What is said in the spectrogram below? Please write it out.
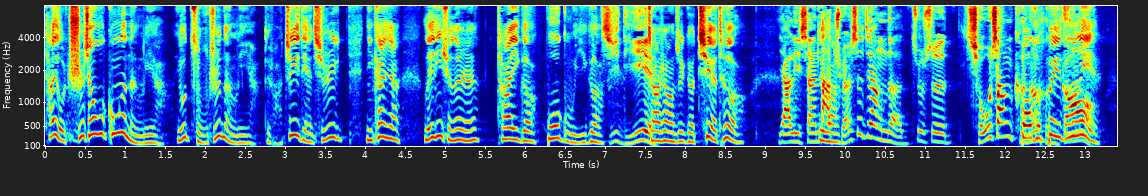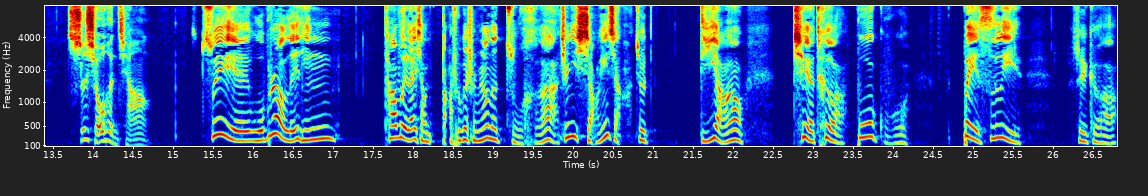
他有持球攻的能力啊，有组织能力啊，对吧？这一点其实你看一下雷霆选的人，他一个波古，一个基迪，加上这个切特。亚历山大全是这样的，就是球商可能很高，持球很强，所以我不知道雷霆他未来想打出个什么样的组合啊？其实你想一想，就迪昂、切特、波古、贝斯利，这个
